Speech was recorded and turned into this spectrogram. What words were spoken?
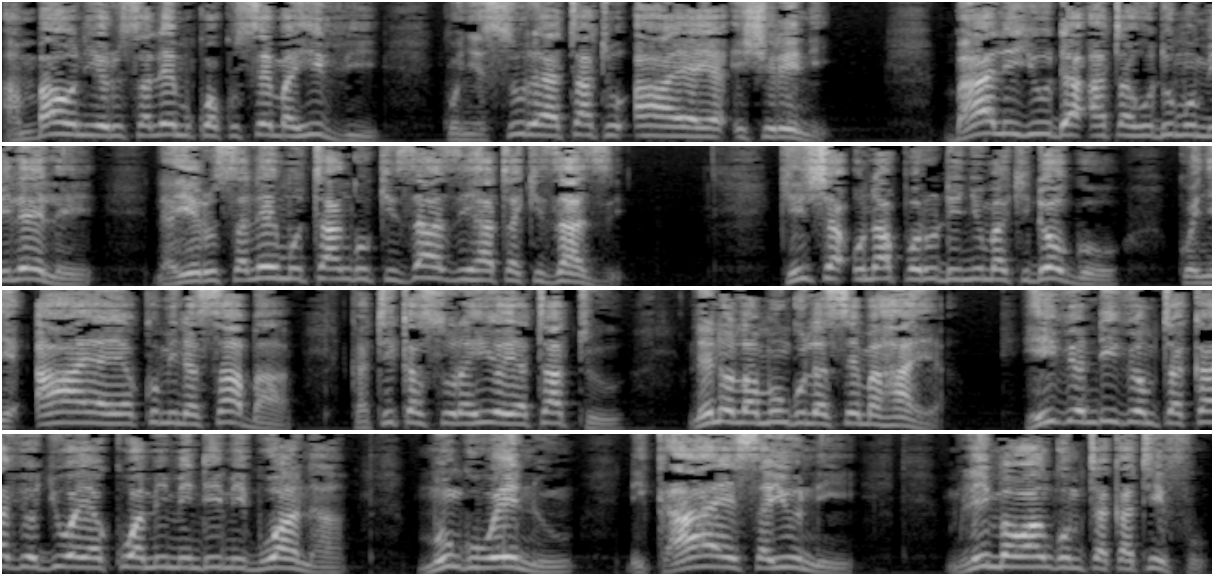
ambao ni yerusalemu kwa kusema hivi kwenye sura ya tatu aya ya 20 bali yuda atahudumu milele na yerusalemu tangu kizazi hata kizazi. Kisha unaporudi nyuma kidogo kwenye aya ya17 katika sura hiyo ya tatu neno la mungu lasema haya hivyo ndivyo mtakavyojua ya kuwa mimi ndimi bwana mungu wenu nikaaye sayuni mlima wangu mtakatifu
